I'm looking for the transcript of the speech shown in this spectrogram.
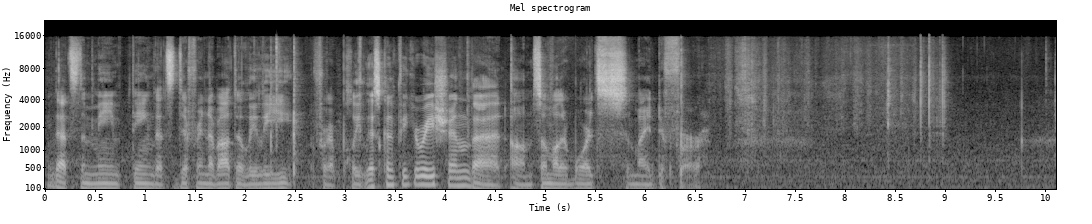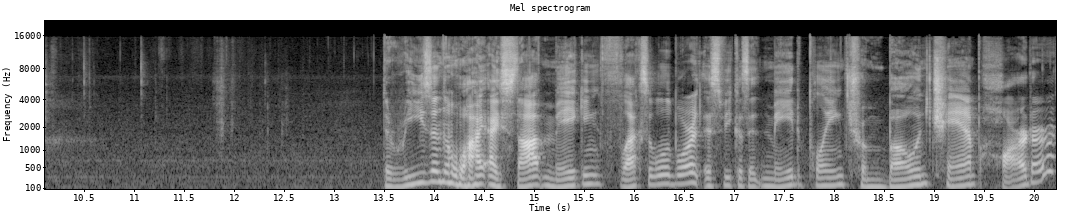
That's the main thing that's different about the Lily for a plateless configuration that um, some other boards might differ The reason why I stopped making flexible boards is because it made playing trombone champ harder.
